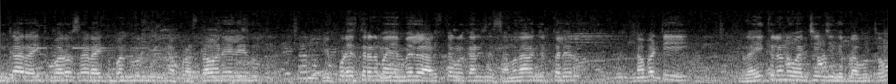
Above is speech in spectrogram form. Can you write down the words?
ఇంకా రైతు భరోసా రైతు బంధు గురించి ఇంకా ప్రస్తావనే లేదు. ఎప్పుడెత్తారని మా ఎమ్మెల్యే అడిగితే కూడా కనీసం సమాధానం చెప్తలేరు. కాబట్టి రైతులను వంచింది ప్రభుత్వం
